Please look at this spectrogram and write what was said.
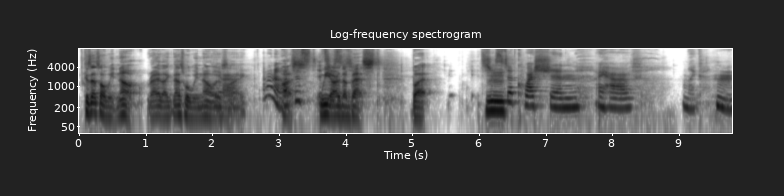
because that's all we know, right? Like that's what we know is like don't know. us. It's just it's we are the best. But It's just Hmm. a question I have. I'm like, hmm.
